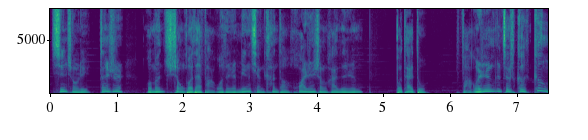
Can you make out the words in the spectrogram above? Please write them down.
新生率，但是我们生活在法国的人明显看到，华人生孩子的人不太多，法国人就是更更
